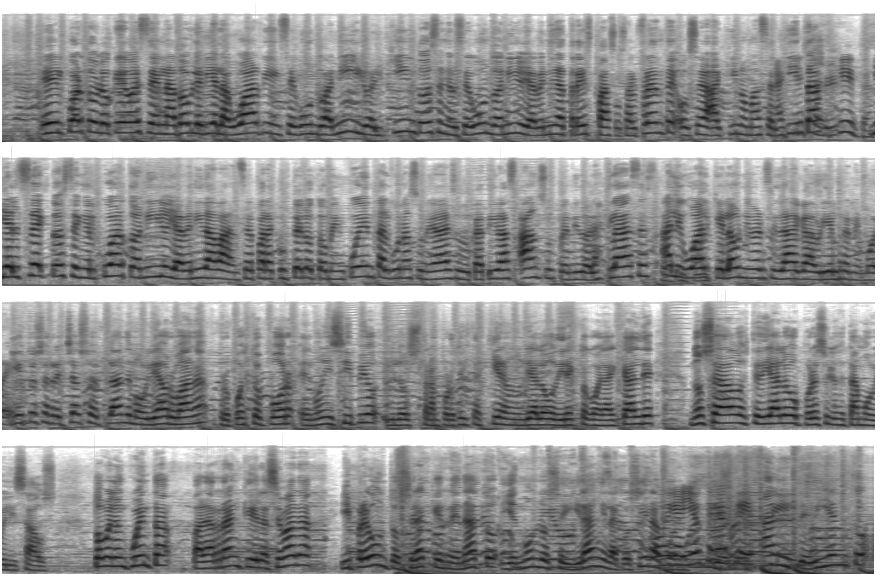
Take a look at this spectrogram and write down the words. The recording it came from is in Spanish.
El cuarto bloqueo es en la doble vía La Guardia y segundo anillo. El quinto es en el segundo anillo y avenida Tres Pasos al frente, o sea, aquí nomás Aquí cerquita. cerquita. Y el sexto es en el cuarto anillo y avenida Banzer. Para que usted lo tome en cuenta, algunas unidades educativas han suspendido las clases, al igual que la Universidad Gabriel René Y Moreno. esto es el rechazo del plan de movilidad urbana propuesto por el municipio y los transportistas quieren un diálogo directo con el alcalde. No se ha dado este diálogo, por eso ellos están movilizados. Tómelo en cuenta para arranque de la semana y pregunto, ¿será que Renato y Edmundo seguirán en la cocina? Oiga, yo creo que sí. semejante viento?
